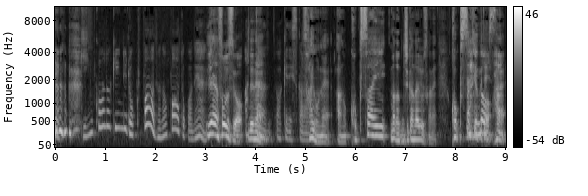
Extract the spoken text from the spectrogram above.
銀行の金利 6%7% とかねいやいやそうですよ。でねわけですから。最後ねあの国債まだ時間大丈夫ですかね？国債のはい。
